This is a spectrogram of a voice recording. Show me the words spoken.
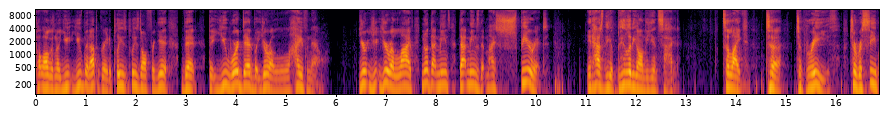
Paul goes, no, you, you've been upgraded. Please, please don't forget that, that you were dead, but you're alive now. You're, you're alive. You know what that means? That means that my spirit, it has the ability on the inside to like, to, to breathe, to receive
